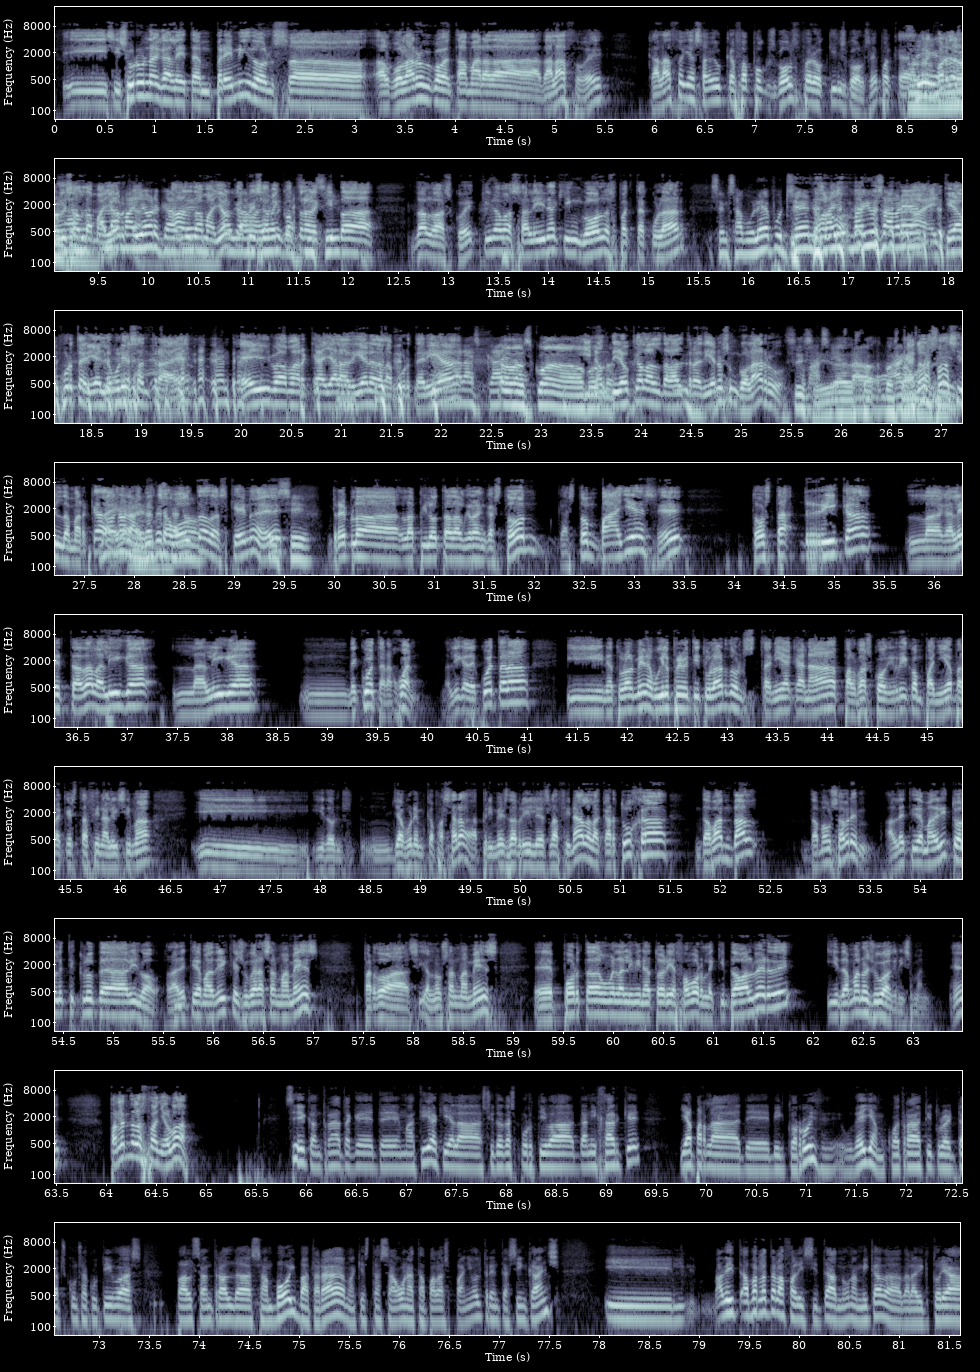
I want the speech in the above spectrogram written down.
I si surt una galeta en premi, doncs eh, el golarro que comentàvem ara de, de Lazo, eh? Calazo ja sabeu que fa pocs gols, però quins gols, eh? Perquè Sí, recordes, el- Lluís, el de el de Mallorca. Mallorca, el de sí, Mallorca, el de precisament Mallorca, contra sí, l'equip de, del Vasco, eh? Quina vassalina, quin gol espectacular. Sense voler, potser, no, mai, mai ho sabrem. Ah, ell tira a porteria, ell no volia centrar, eh? Ell va marcar ja la diana de la porteria A l'escala. A l'esquadra, la i no em direu que el de l'altre dia no és un golarro. Sí, sí, Home, sí, ja està- està, ah, Que no és fàcil. de marcar, No, no, eh? la A veritat mitja que no. volta d'esquena, eh? Sí, sí. Rep la, la pilota del gran Gastón, Gastón Valles, eh? Tosta rica, la galeta de la Liga, la Liga mm, de Cuétara, Juan. La Liga de Cuétara, i naturalment avui el primer titular doncs, tenia que anar pel Vasco Aguirre i companyia per aquesta finalíssima i, i doncs ja veurem què passarà. A primers d'abril és la final a la Cartuja, davant dalt demà ho sabrem, Atleti de Madrid o Atlètic Club de Bilbao. L'Atleti de Madrid que jugarà a Sant Mamés, perdó, a, sí, el nou Sant Mamés, eh, porta de moment l'eliminatòria a favor l'equip de Valverde i demà no juga Griezmann. Eh? Parlem de l'Espanyol, va. Sí, que ha entrenat aquest eh, matí aquí a la ciutat esportiva Dani Jarque ha parlat de Víctor Ruiz, ho dèiem, quatre titularitats consecutives pel central de Sant Boi, veterà amb aquesta segona etapa a l'Espanyol, 35 anys, i ha, dit, ha parlat de la felicitat, no? una mica de, de la victòria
